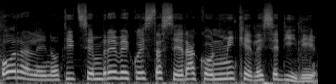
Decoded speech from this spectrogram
Ora le notizie in breve questa sera con Michele Sedili.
